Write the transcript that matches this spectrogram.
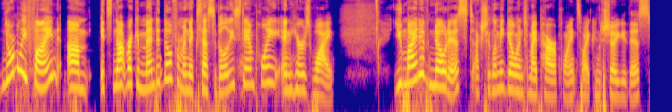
normally fine. Um, it's not recommended though from an accessibility standpoint, and here's why. You might have noticed, actually let me go into my PowerPoint so I can show you this.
